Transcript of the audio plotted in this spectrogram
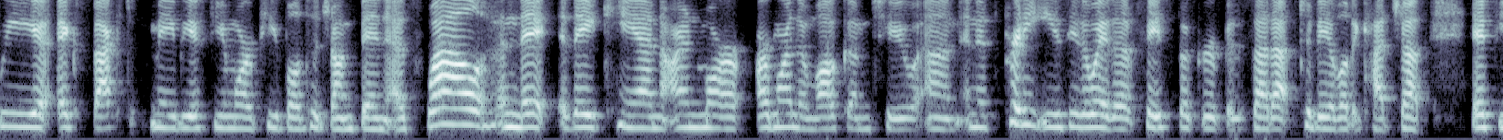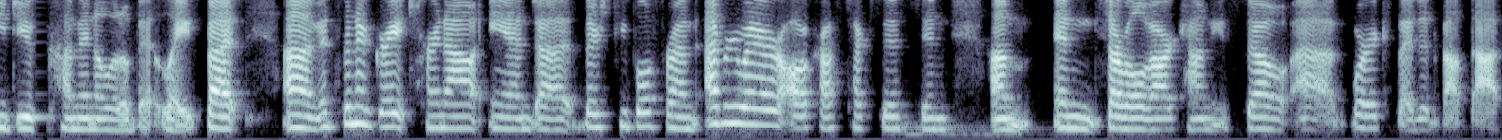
we expect maybe a few more people to jump in as well. And they, they can are more, are more than welcome to. Um, and it's pretty easy the way the Facebook group is set up to be able to catch up if you do come in a little bit late. But um, it's been a great turnout, and uh, there's people from everywhere, all across Texas, and um, in several of our counties. So uh, we're excited about that.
